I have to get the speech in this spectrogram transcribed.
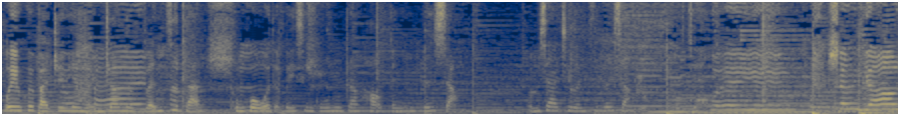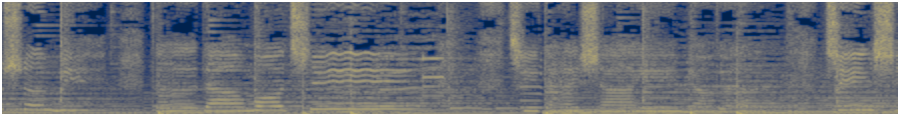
我也会把这篇文章的文字版通过我的微信公众账号跟您分享。我们下期文字分享再见。得到默契，期待下一秒的惊喜，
